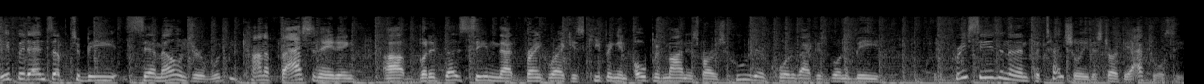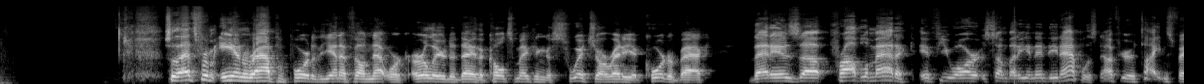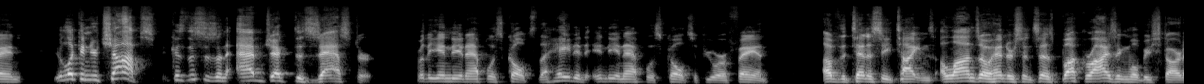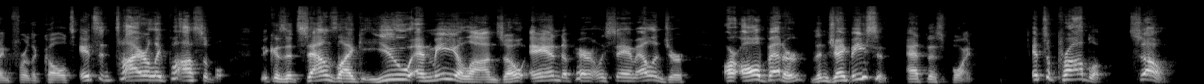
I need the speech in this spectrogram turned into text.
If it ends up to be Sam Ehlinger, would be kind of fascinating. Uh, but it does seem that Frank Reich is keeping an open mind as far as who their quarterback is going to be for the preseason and then potentially to start the actual season. So that's from Ian Rapoport of the NFL Network earlier today. The Colts making a switch already at quarterback. That is uh, problematic if you are somebody in Indianapolis. Now, if you're a Titans fan, you're looking your chops because this is an abject disaster for the Indianapolis Colts, the hated Indianapolis Colts, if you are a fan of the Tennessee Titans. Alonzo Henderson says Buck Reising will be starting for the Colts. It's entirely possible because it sounds like you and me, Alonzo, and apparently Sam Ehlinger – are all better than Jake Eason at this point. It's a problem. So,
